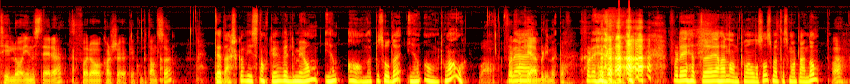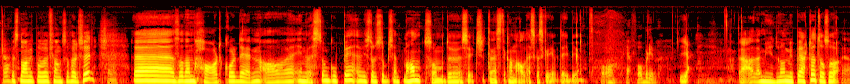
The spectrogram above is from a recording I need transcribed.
til å investere for å kanskje øke kompetanse. Det der skal vi snakke veldig mye om i en annen episode i en annen kanal. Wow. For det får ikke jeg bli med på. For det, for det heter, Jeg har en annen kanal også som heter Smart Eiendom. Ah, ja. Hvis nå er vi på finans og følelser. Eh, så den hardcore delen av investoren Gopi, hvis du har lyst til å bli kjent med han, så må du switche til neste kanal. Jeg skal skrive det i byen. Oh, jeg får bli med. Det er, det er mye du har mye på hjertet, og så Ja.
